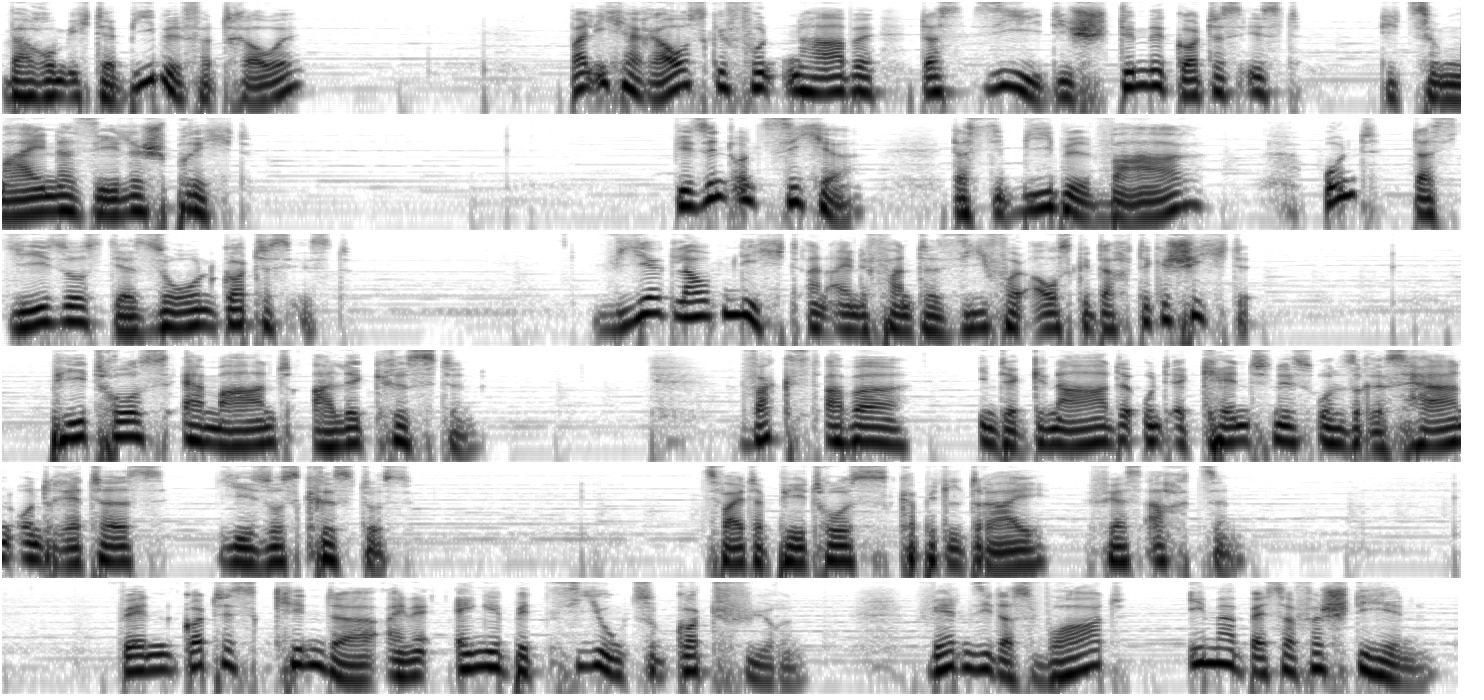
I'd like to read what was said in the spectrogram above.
Warum ich der Bibel vertraue? Weil ich herausgefunden habe, dass sie die Stimme Gottes ist, die zu meiner Seele spricht. Wir sind uns sicher, dass die Bibel wahr und dass Jesus der Sohn Gottes ist. Wir glauben nicht an eine fantasievoll ausgedachte Geschichte. Petrus ermahnt alle Christen. Wachst aber in der Gnade und Erkenntnis unseres Herrn und Retters Jesus Christus. 2. Petrus Kapitel 3 Vers 18 Wenn Gottes Kinder eine enge Beziehung zu Gott führen, werden sie das Wort immer besser verstehen.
